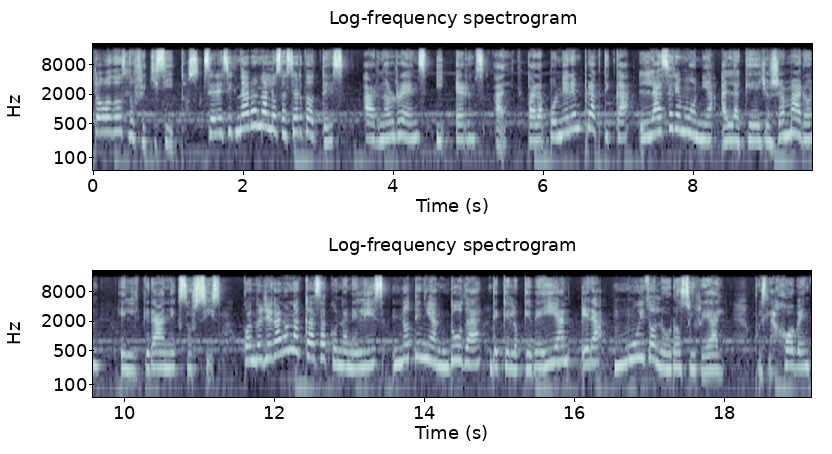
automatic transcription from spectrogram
todos los requisitos. Se designaron a los sacerdotes Arnold Renz y Ernst Alt para poner en práctica la ceremonia a la que ellos llamaron el Gran Exorcismo. Cuando llegaron a casa con Annelies no tenían duda de que lo que veían era muy doloroso y real, pues la joven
